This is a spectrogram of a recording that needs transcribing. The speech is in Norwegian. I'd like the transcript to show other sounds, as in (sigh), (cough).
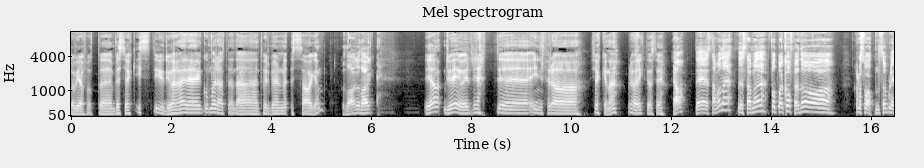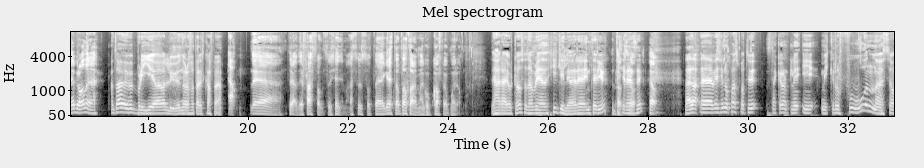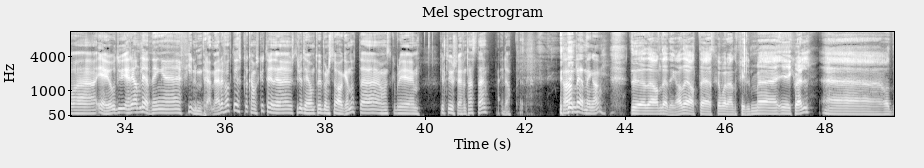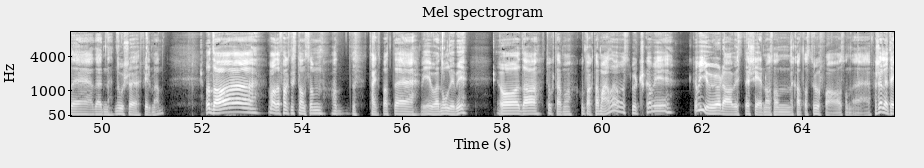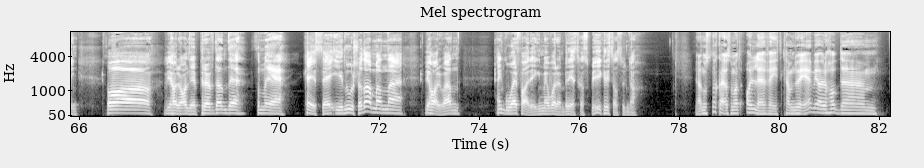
Og vi har fått eh, besøk i studio her. Eh, God morgen til deg, Torbjørn Sagen. God dag, god dag. Ja, du er jo rett eh, inn fra kjøkkenet, blir det riktig å si. Ja, det stemmer det. Det stemmer. Fått meg kaffen og glass vann, så blir det bra, det. Og Da er du blid og lun når du har fått deg litt kaffe. Ja, det tror jeg de fleste som kjenner meg. Jeg syns det er greit at jeg tar meg en kopp kaffe om morgenen. Det har jeg gjort òg, så da blir det et hyggeligere intervju. Er Takk skal du ha. Ja. Neida, da. hvis vi nå passer på at du snakker ordentlig i mikrofon, så eh, er jo du er i anledning eh, filmpremiere, faktisk. Hvem skulle tro det, om Torbjørn Sagen, at eh, han skulle bli kultursjefen neste? Nei da. Hva er anledninga? (laughs) Det er anledninga det at det skal være en film eh, i kveld, eh, og det er den Nordsjøfilmen. Og da var det faktisk noen som hadde tenkt på at eh, vi er jo en oljeby, og da tok de og kontakta meg da, og spurte skal vi hva vi gjør da hvis det skjer noen sånne katastrofer og sånne forskjellige ting. Og vi har jo aldri prøvd enn det som er caset i Nordsjø, da, men eh, vi har jo en, en god erfaring med å være en beredskapsby i Kristiansund, da. Ja, nå snakker jeg jo som at alle vet hvem du er. Vi har jo hatt eh,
